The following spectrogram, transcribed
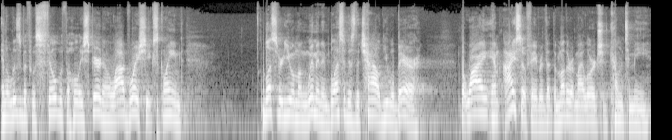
And Elizabeth was filled with the Holy Spirit. In a loud voice, she exclaimed, Blessed are you among women, and blessed is the child you will bear. But why am I so favored that the mother of my Lord should come to me?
